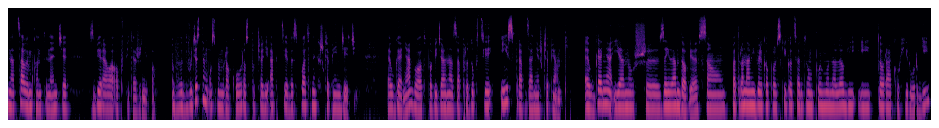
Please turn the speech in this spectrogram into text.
na całym kontynencie zbierała obfite żniwo. W 28 roku rozpoczęli akcję bezpłatnych szczepień dzieci. Eugenia była odpowiedzialna za produkcję i sprawdzanie szczepionki. Eugenia i Janusz Zejlandowie są patronami Wielkopolskiego Centrum Pulmonologii i Torakochirurgii,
